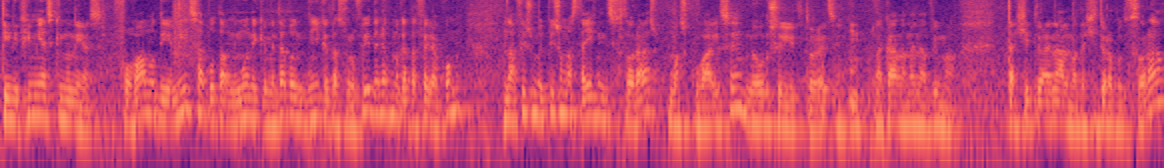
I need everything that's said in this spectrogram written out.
την υφή μιας κοινωνίας. Φοβάμαι ότι εμείς από τα μνημόνια και μετά από την εθνική καταστροφή δεν έχουμε καταφέρει ακόμη να αφήσουμε πίσω μας τα ίχνη της φθοράς που μας κουβάλισε, με όρους ελίτ τώρα έτσι. Να κάναμε ένα βήμα ταχύτερο, ένα άλμα ταχύτερο από τη φθορά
